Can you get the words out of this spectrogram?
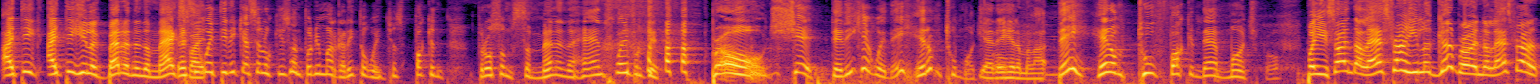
I think I think he looked better than the Max Ese güey tiene que hacer lo que hizo Antonio Margarito, güey. Just fucking throw some cement in the hands, güey. Porque, bro, shit. Te dije, güey, they hit him too much. Yeah, bro. they hit him a lot. They hit him too fucking damn much, bro. But you saw in the last round, he looked good, bro. In the last round,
